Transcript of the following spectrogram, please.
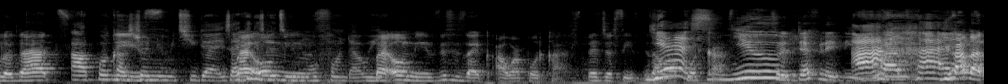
all of that. our podcast Please. journey with you guys i By think it's going to be means. more fun that way By all means, this is like our podcast. Let's just say it's yes our podcast. you So definitely, you Ah. have you have an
